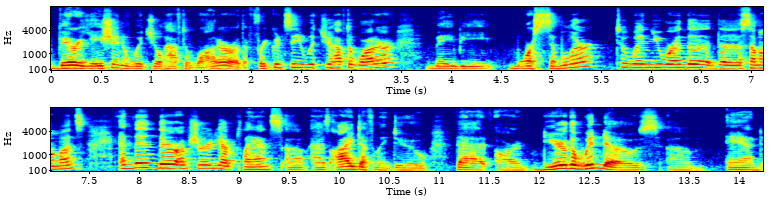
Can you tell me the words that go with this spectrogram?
variation in which you'll have to water or the frequency which you have to water may be more similar to when you were in the, the summer months. And then there, I'm sure you have plants, um, as I definitely do, that are near the windows um, and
